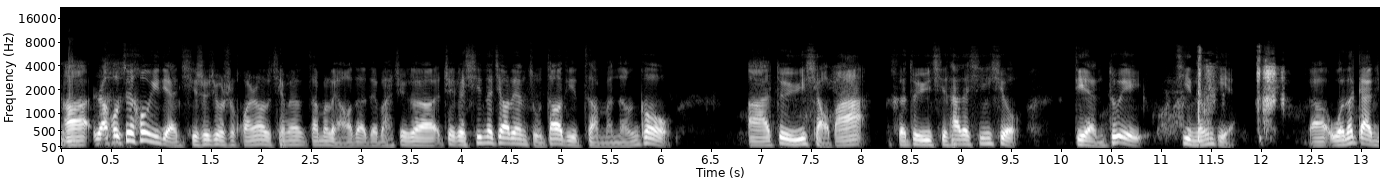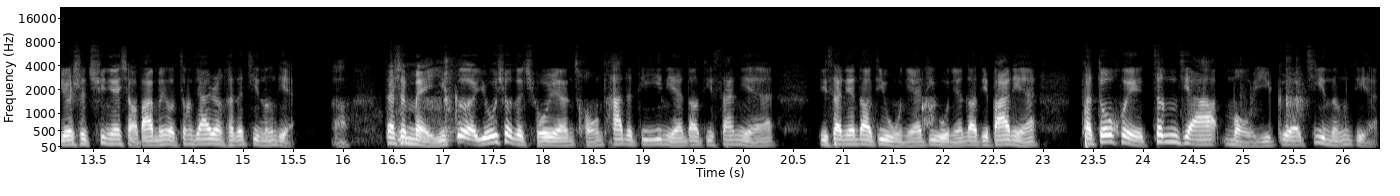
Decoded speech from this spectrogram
啊，然后最后一点其实就是环绕着前面咱们聊的，对吧？这个这个新的教练组到底怎么能够？啊，对于小巴和对于其他的新秀，点对技能点，啊，我的感觉是去年小巴没有增加任何的技能点啊，但是每一个优秀的球员从他的第一年到第三年，第三年到第五年，第五年到第八年，他都会增加某一个技能点，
